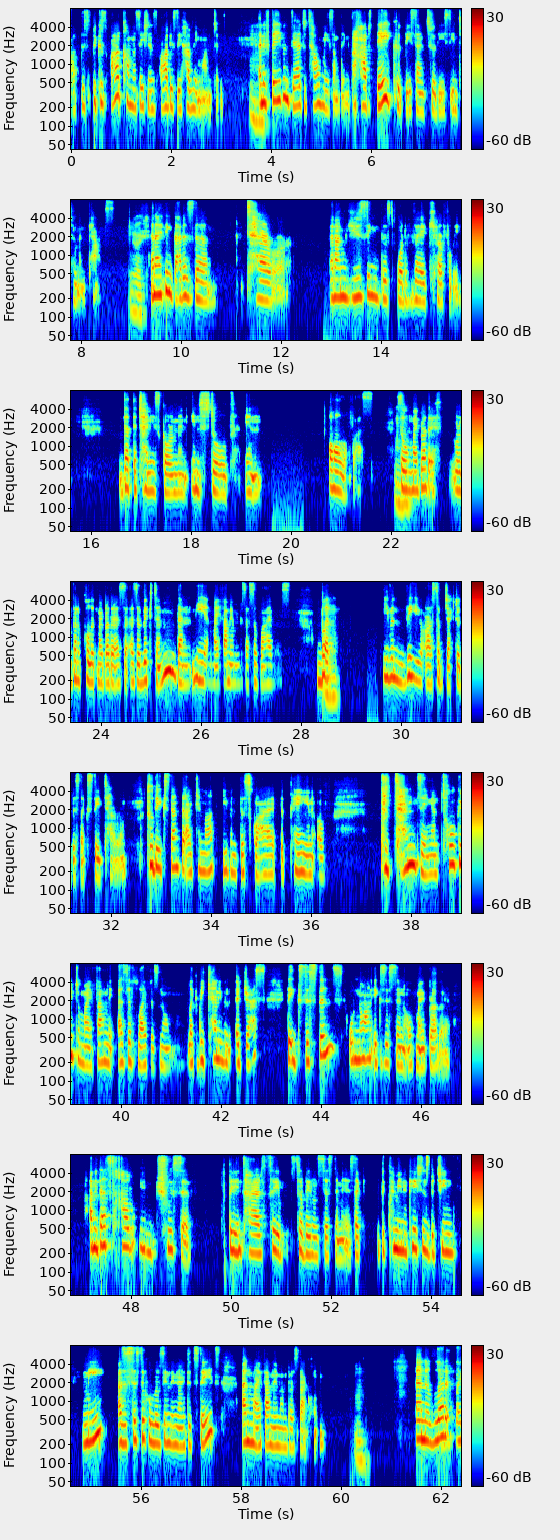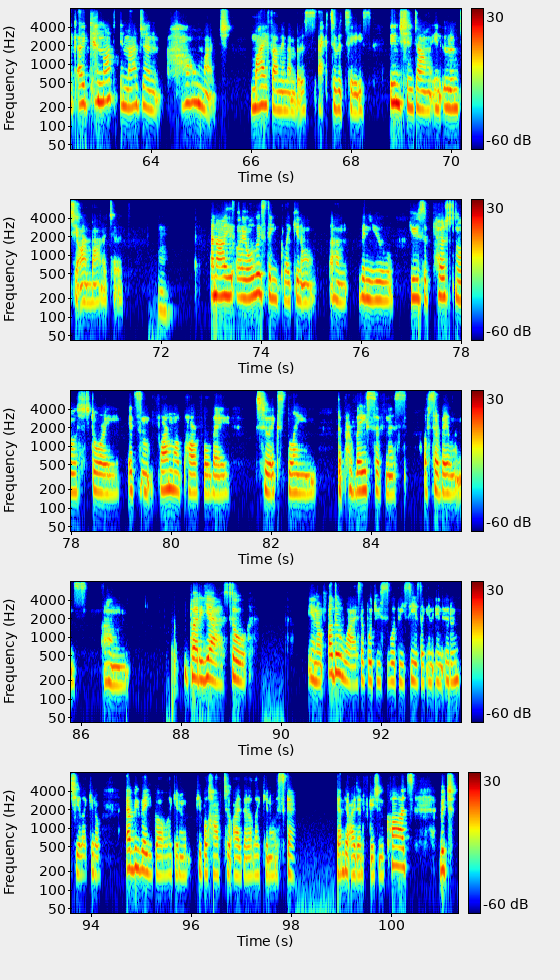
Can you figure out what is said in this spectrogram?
about this because our conversation is obviously heavily monitored. Mhm. And if they even dare to tell me something, perhaps they could be sent to these internment camps. Right. And I think that is the terror. And I'm using this word very carefully that the Chinese government installed in all of us. So Mhm. my brother, if we're gonna call it my brother as a, as a victim, then me and my family members are survivors. But Mhm. even we are subject to this like state terror to the extent that I cannot even describe the pain of pretending and talking to my family as if life is normal. Like we can't even address the existence or non-existence of my brother. I mean, that's how intrusive the entire say, surveillance system is. Like the communications between me as a sister who lives in the United States and my family members back home. Mm. And a lot of, like I cannot imagine how much my family members' activities in Xinjiang, in Urumqi are monitored. Mm. And I, I always think like, you know, um, when you use a personal story, it's a far more powerful way to explain the pervasiveness of surveillance. Um, but yeah, so you know, otherwise, like what you what we see is like in in Urumqi, like you know, everywhere you go, like you know, people have to either like you know scan scan their identification cards, which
